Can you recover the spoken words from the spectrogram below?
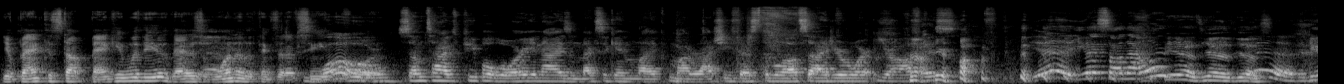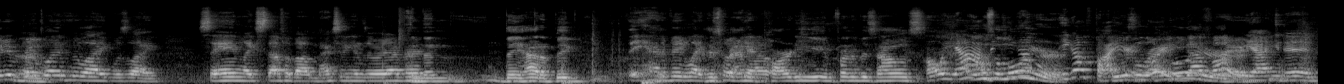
Your bank could stop banking with you. That is Yeah. one of the things that I've seen. Whoa. Sometimes people will organize a Mexican like mariachi festival outside your work, your office. You're off. yeah, you guys saw that one? yes, yes, yes. Yeah, the dude in Yeah. Brooklyn who like was like saying like stuff about Mexicans or whatever. And then they had a big They had a big like Hispanic cookout. party in front of his house. Oh yeah, It was I think a he got- lawyer. He got, fired. He was a lawyer. right? He got fired. Yeah, he did.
